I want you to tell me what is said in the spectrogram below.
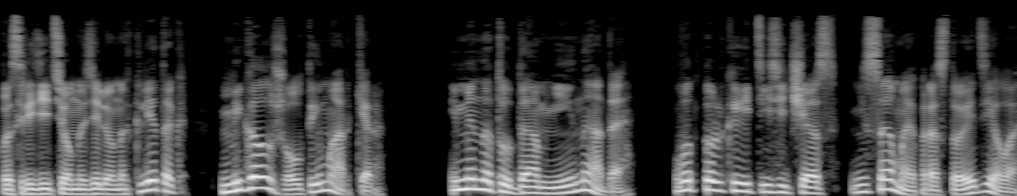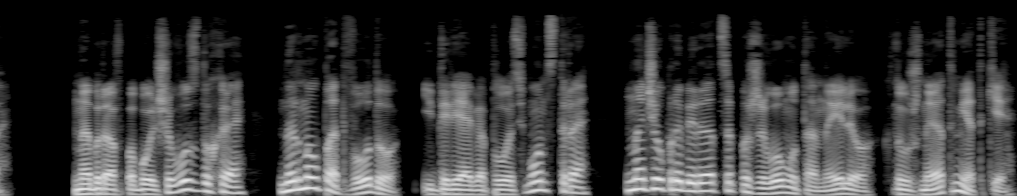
Посреди темно-зеленых клеток мигал желтый маркер. Именно туда мне и надо. Вот только идти сейчас не самое простое дело. Набрав побольше воздуха, нырнул под воду и, дырявя плоть монстра, начал пробираться по живому тоннелю к нужной отметке.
